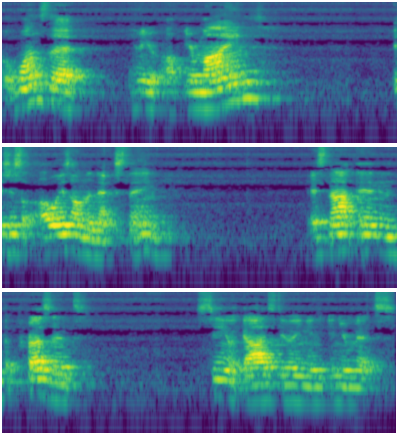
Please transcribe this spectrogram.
But ones that, you know, your, your mind is just always on the next thing. It's not in the present, seeing what God's doing in, in your midst.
